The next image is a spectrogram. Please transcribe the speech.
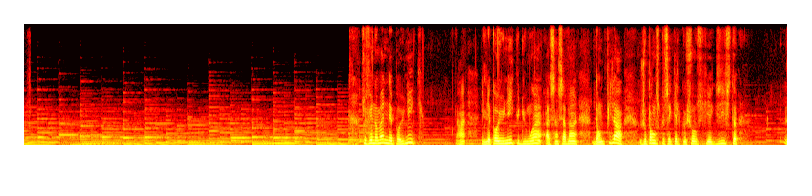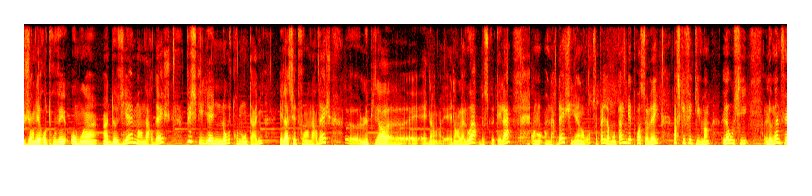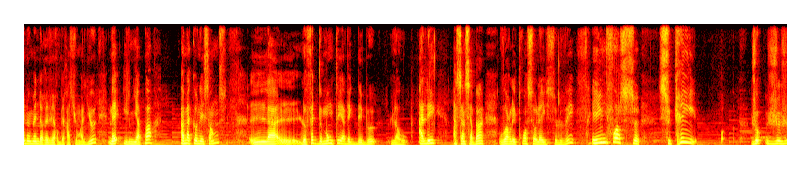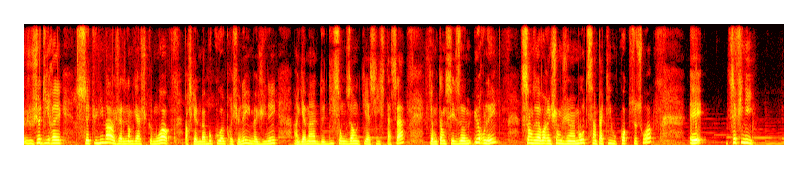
Ce phénomène n'est pas unique. Hein. Il n'est pas unique, du moins, à Saint-Sabin, dans le Pilat. Je pense que c'est quelque chose qui existe. J'en ai retrouvé au moins un deuxième en Ardèche, puisqu'il y a une autre montagne, et là, cette fois en Ardèche, euh, le Pilat euh, est, dans, la Loire, de ce côté-là. En, Ardèche, il y a un endroit qui s'appelle la montagne des Trois Soleils, parce qu'effectivement, là aussi, le même phénomène de réverbération a lieu, mais il n'y a pas, à ma connaissance, le fait de monter avec des bœufs là-haut. Aller à Saint-Sabin, voir les trois soleils se lever, et une fois ce cri, je, dirais, c'est une image, elle n'engage que moi, parce qu'elle m'a beaucoup impressionné. Imaginez un gamin de 10-11 ans qui assiste à ça, qui entend ces hommes hurler, sans avoir échangé un mot de sympathie ou quoi que ce soit, et c'est fini.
